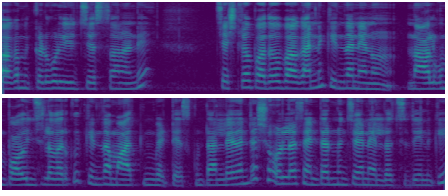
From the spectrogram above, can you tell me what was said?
భాగం ఇక్కడ కూడా యూజ్ చేస్తానండి. చెస్ట్లో పదో భాగాన్ని కింద నేను నాలుగు పావు ఇంచుల వరకు కింద మార్కింగ్ పెట్టేసుకుంటాను. లేదంటే షోల్డర్ సెంటర్ నుంచి అయినా వెళ్ళొచ్చు దీనికి.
